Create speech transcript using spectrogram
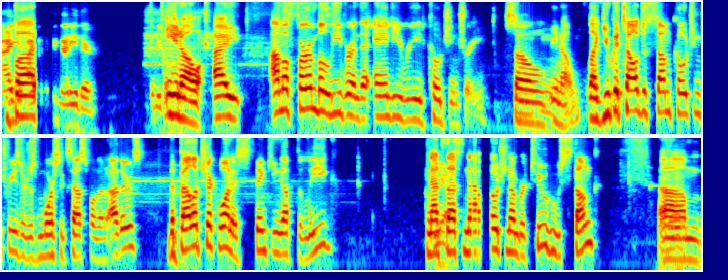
I, but I don't think that either. You know, I I'm a firm believer in the Andy Reid coaching tree. So mm-hmm. you know, like you could tell, just some coaching trees are just more successful than others. The Belichick one is thinking up the league. that's yeah. that's now coach number two who stunk. Um,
